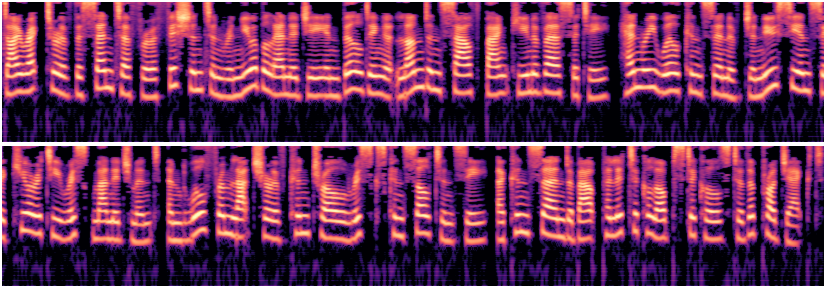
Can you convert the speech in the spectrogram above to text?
director of the Centre for Efficient and Renewable Energy in Building at London South Bank University, Henry Wilkinson of Janusian Security Risk Management, and Wolfram Lacher of Control Risks Consultancy, are concerned about political obstacles to the project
